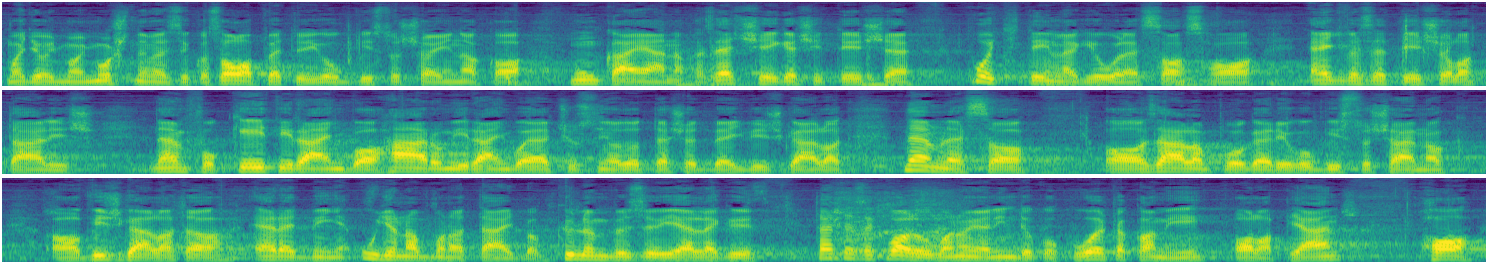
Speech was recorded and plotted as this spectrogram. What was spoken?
vagy ahogy majd most nevezzük, az alapvető jogok biztosainak a munkájának az egységesítése, hogy tényleg jó lesz az, ha egy vezetés alatt áll is, nem fog két irányba, három irányba elcsúszni adott esetben egy vizsgálat, nem lesz a, az állampolgári jogok biztosának a vizsgálata eredménye ugyanabban a tájban különböző jellegű. Tehát ezek valóban olyan indokok voltak, ami alapján, ha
